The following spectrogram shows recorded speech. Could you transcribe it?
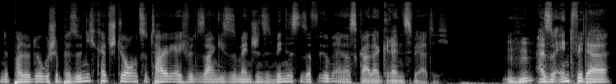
eine pathologische Persönlichkeitsstörung zutage legen, ich würde sagen, diese Menschen sind mindestens auf irgendeiner Skala grenzwertig. Mhm. Also entweder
